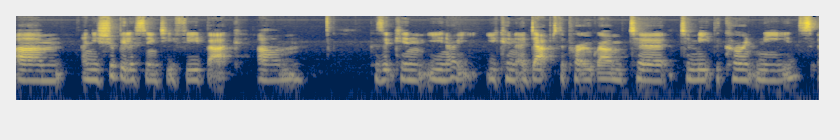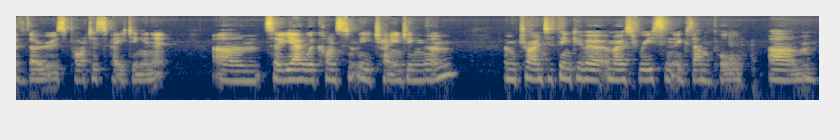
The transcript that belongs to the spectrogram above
um, and you should be listening to your feedback because um, it can you know you can adapt the program to to meet the current needs of those participating in it. Um, so yeah we're constantly changing them. I'm trying to think of a, a most recent example um,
